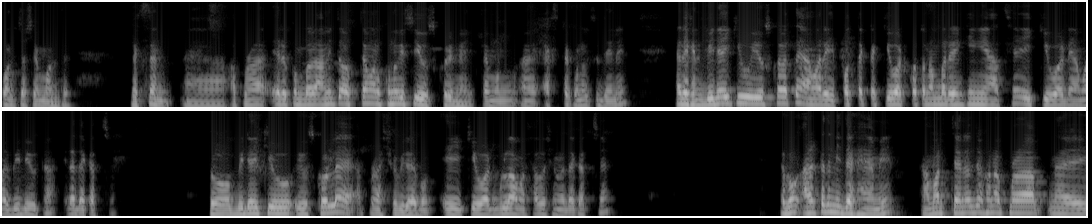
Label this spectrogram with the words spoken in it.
পঞ্চাশের মধ্যে। দেখছেন আপনারা এরকম ভাবে আমি তো তেমন কোনো কিছু ইউজ করি নাই, তেমন এক্সট্রা কোনো কিছু দিই নাই। দেখেন বিডাই কিউ ইউজ করাতে আমার এই প্রত্যেকটা কিওয়ার্ড কত নম্বর র্যাঙ্কিং এ আছে, এই কিওয়ার্ডে আমার ভিডিওটা এটা দেখাচ্ছে। তো বিডাই কিউ ইউজ করলে আপনার সুবিধা এবং এই কিওয়ার্ডগুলো আমার সাজেশনে দেখাচ্ছে। এবং আরেকটা জিনিস দেখাই আমি, আমার চ্যানেল যখন আপনারা, এই,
